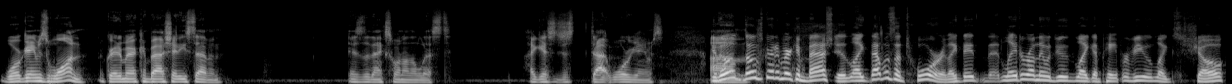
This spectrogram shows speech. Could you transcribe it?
War Games One, Great American Bash '87, is the next one on the list. I guess just that War Games. Yeah, those, Um, those Great American Bash, like that was a tour. Like they later on they would do like a pay per view like show,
